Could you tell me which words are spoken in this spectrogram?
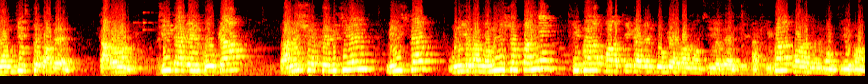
মন্ত্রিত্ব পাবেন। কারণ টি গার্ডেন কৌটা রামেশ্বর তেলি ছিলেন মিনিস্টার উনি এবার নমিনেশন পাননি। কৃপানাথ মালা টি গার্ডেন কৌটা এবার মন্ত্রী হবেন। আর কৃপানাথ মালা যদি মন্ত্রী হন,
